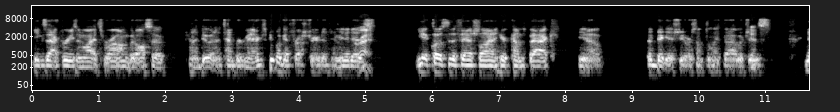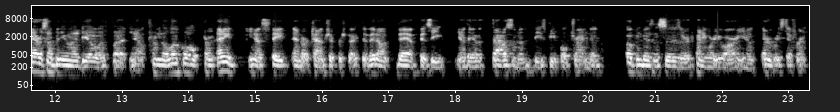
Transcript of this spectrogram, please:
the exact reason why it's wrong, but also kind of do it in a tempered manner because people get frustrated. I mean, it is right. you get close to the finish line and here comes back, you know, a big issue or something like that, which yeah. is never something you want to deal with. But you know, from the local, from any you know state and or township perspective, they don't they have busy, you know, they have a thousand of these people trying to open businesses or depending where you are, you know, everybody's different.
